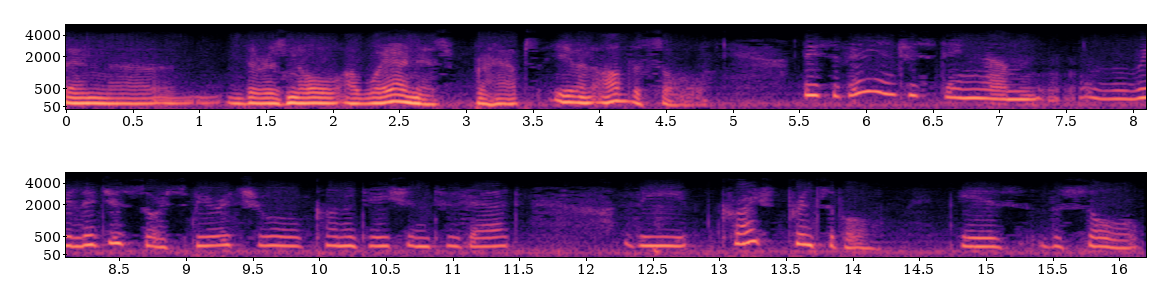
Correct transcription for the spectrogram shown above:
then uh, there is no awareness, perhaps, even of the soul. There's a very interesting um, religious or spiritual connotation to that. The Christ principle is the soul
